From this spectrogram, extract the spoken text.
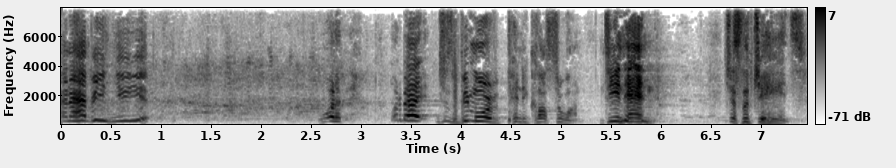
and a Happy New Year." What? What about just a bit more of a Pentecostal one? Dear Nan, just lift your hands.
